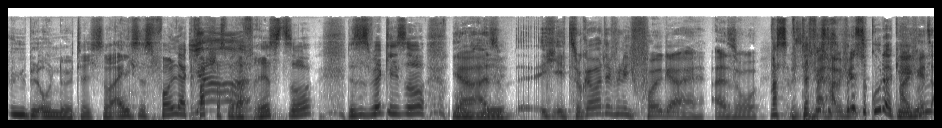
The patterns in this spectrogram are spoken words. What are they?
übel unnötig. So, eigentlich ist es voll der Quatsch, ja. was man da frisst. So, das ist wirklich so. Oh ja, also ich, Zuckerwatte finde ich voll geil. Also was? Das ich mein, findest, findest du gut dagegen? Jetzt,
